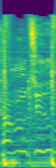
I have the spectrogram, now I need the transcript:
come to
